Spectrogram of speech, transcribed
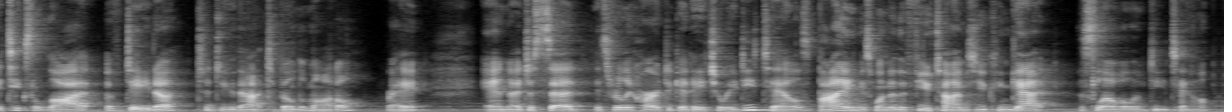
it takes a lot of data to do that, to build a model, right? And I just said it's really hard to get HOA details. Buying is one of the few times you can get this level of detail.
